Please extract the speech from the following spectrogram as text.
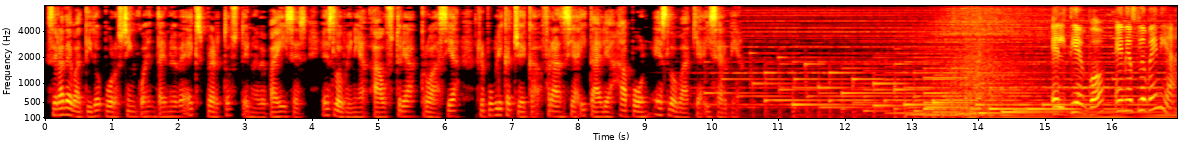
será debatido por 59 expertos de nueve países, Eslovenia, Austria, Croacia, República Checa, Francia, Italia, Japón, Eslovaquia y Serbia. El tiempo en Eslovenia.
